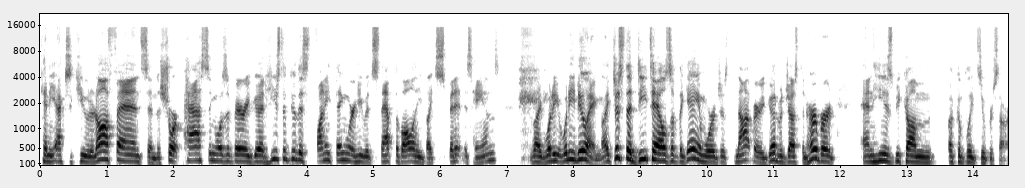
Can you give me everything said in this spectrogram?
can he execute an offense? And the short passing wasn't very good. He used to do this funny thing where he would snap the ball and he'd like spin it in his hands. Like, what are you what are you doing? Like just the details of the game were just not very good with Justin Herbert, and he has become a complete superstar.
